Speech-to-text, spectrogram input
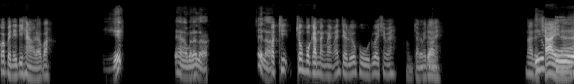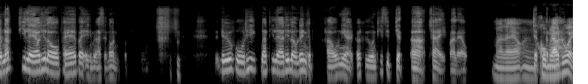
ก็เป็นเอ็ดดี้ฮาวแล้วปะเอ็ดดี้ฮาวมาแล้วเหรอ ใช่เหรอก็ที่ช่วงโปรแกรมหนักๆ นั้นเจอลิเวอร์พูลด้วยใช่ไหมผมจำไม่ได้เดี๋ยวก่อนน่าจะลิเวอร์ใช่พูลนะนัดที่แล้วที่เราแพ้ไปเองมันอาร์เซนอลลิเวอร์พูลที่นัดที่แล้วที่เราเล่นกับเขาเนี่ย ก็คือวันที่สิบเจ็ดอ่า ใช่มาแล้ว มาแล้วอืมเจ็ดคุมตารางแล้วด้วย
